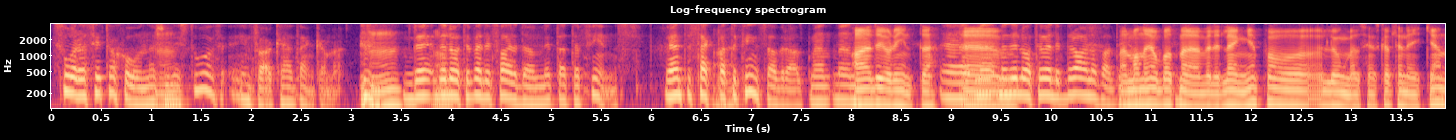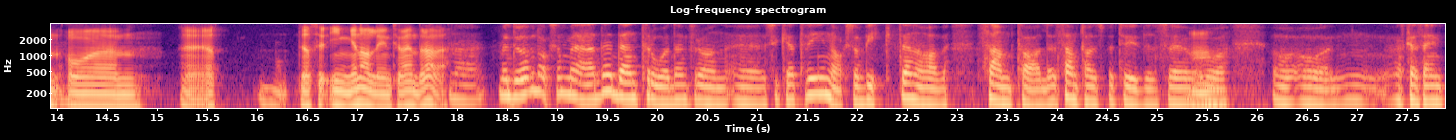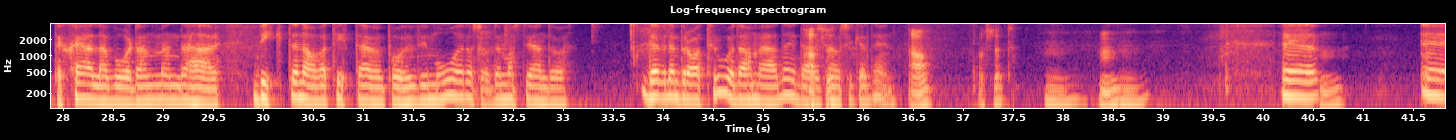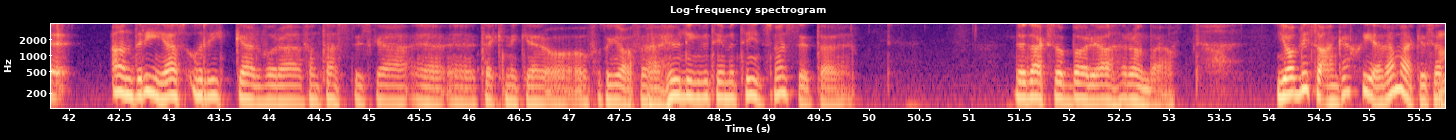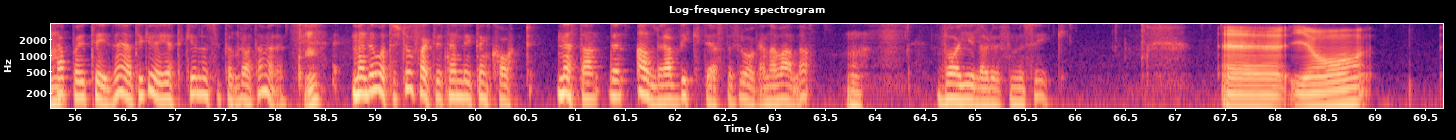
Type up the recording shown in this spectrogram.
svåra situationer som Mm. ni står inför kan jag tänka mig. mm, Det, det låter väldigt föredömligt att det finns. Jag är inte säker på att det finns överallt, men, men, Nej, det gör det inte. eh, men, men det Ehm, låter väldigt bra i alla fall. Men man har jobbat med det väldigt länge på lungmedicinska kliniken och eh, jag, ser ingen anledning till att ändra det. Nej. Men du har väl också med dig den tråden från eh, psykiatrin också. Vikten av samtal, samtalets betydelse Mm. och, och, och jag ska säga inte själavården men det här vikten av att titta även på hur vi mår och så. Det måste ju ändå... Det är väl en bra tråd att ha med dig där från psykiatrin. Ja, absolut. Mm. Mm. Eh, Mm. Eh, Andreas och Rickard, våra fantastiska eh, eh, tekniker och, och fotografer här. Hur ligger vi till med tidsmässigt? Där? Det är dags att börja runda, ja. Jag blir så engagerad Marcus, jag Mm. tappar ju tiden. Jag tycker det är jättekul att sitta och prata med dig. Mm. Men det återstår faktiskt en liten kort, nästan den allra viktigaste frågan av alla. Mm. Vad gillar du för musik? Eh, ja,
